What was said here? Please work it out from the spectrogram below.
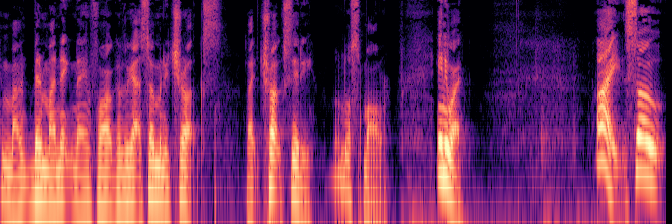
been my nickname for it because we got so many trucks, like Truck City, a little smaller. Anyway, all right, so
